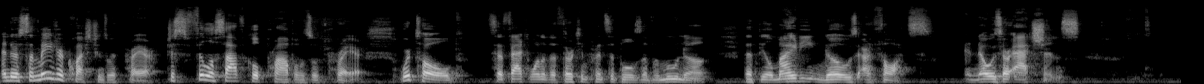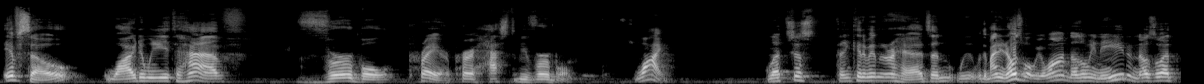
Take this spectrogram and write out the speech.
And there's some major questions with prayer, just philosophical problems with prayer. We're told, it's in fact one of the 13 principles of Amunah, that the Almighty knows our thoughts and knows our actions. If so, why do we need to have verbal prayer? Prayer has to be verbal. Why? Let's just think of it in our heads, and we, the mind knows what we want, knows what we need, and knows what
